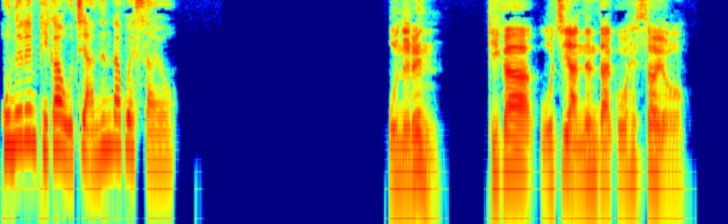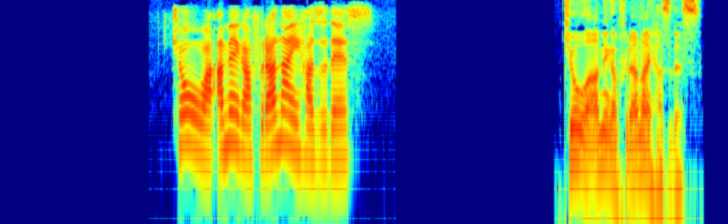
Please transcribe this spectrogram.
오늘은 비가 오지 않는다고 했어요. 오늘은 비가 오지 않는다고 했어요. 今日は雨が降らないはずです。今日は雨が降らないはずです。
